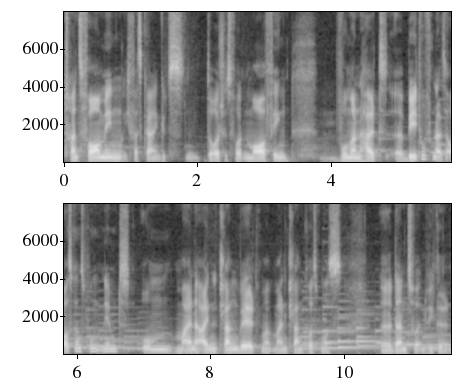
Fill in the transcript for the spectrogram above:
Transforming, ich weiß gar nicht, gibt es ein deutsches Wort, Morphing, wo man halt äh, Beethoven als Ausgangspunkt nimmt, um meine eigene Klangwelt, meinen Klangkosmos äh, dann zu entwickeln.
